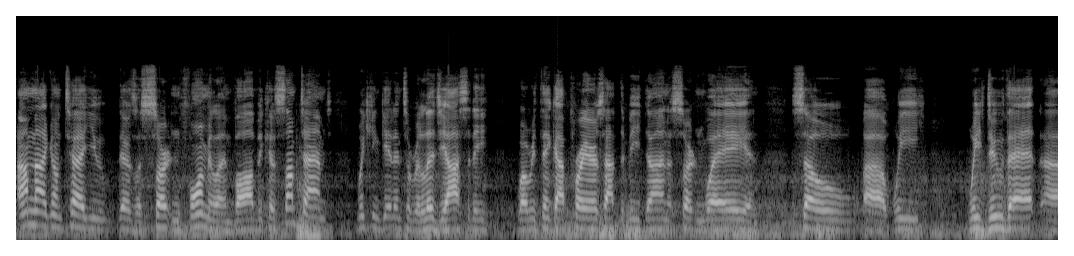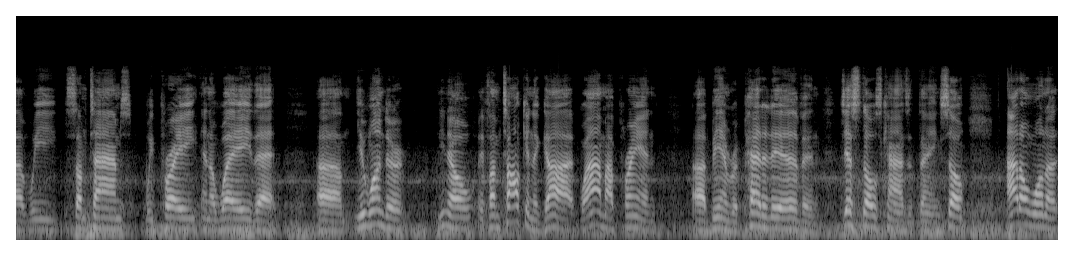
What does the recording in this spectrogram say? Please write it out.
I'm not going to tell you there's a certain formula involved because sometimes we can get into religiosity where we think our prayers have to be done a certain way, and so uh, we we do that. Uh, we sometimes we pray in a way that um, you wonder, you know, if I'm talking to God, why am I praying uh, being repetitive and just those kinds of things? So I don't want to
